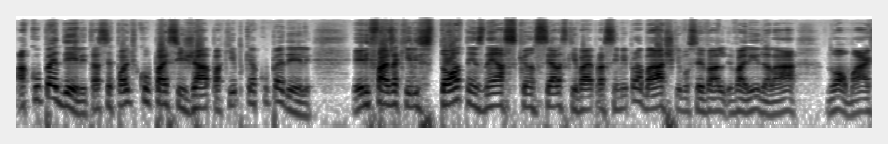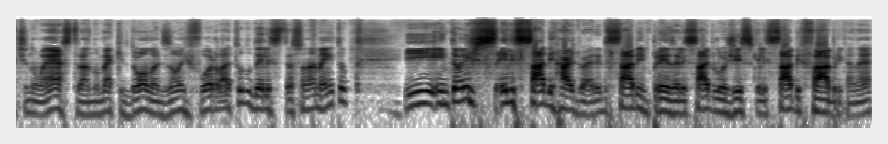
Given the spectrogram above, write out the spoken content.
a culpa é dele, tá? Você pode culpar esse japa aqui porque a culpa é dele. Ele faz aqueles totens, né, as cancelas que vai para cima e para baixo, que você valida lá no Walmart, no Extra, no McDonald's, onde for, lá é tudo dele esse estacionamento. E então ele, ele sabe hardware, ele sabe empresa, ele sabe logística, ele sabe fábrica, né?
